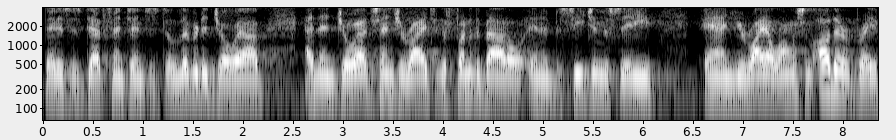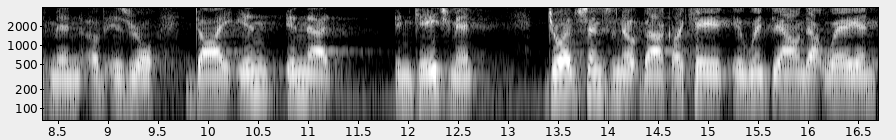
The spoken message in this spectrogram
That is his death sentence. It's delivered to Joab. And then Joab sends Uriah to the front of the battle in a besieging the city and Uriah, along with some other brave men of Israel, die in, in that engagement. Joab sends the note back, like, hey, it went down that way, and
